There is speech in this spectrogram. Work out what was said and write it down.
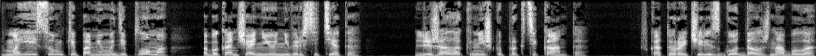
В моей сумке помимо диплома об окончании университета лежала книжка практиканта, в которой через год должна была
